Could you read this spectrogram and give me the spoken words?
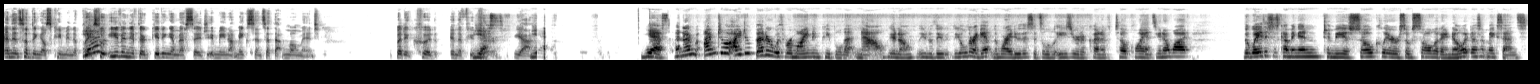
And then something else came into play. Yeah. so even if they're getting a message it may not make sense at that moment but it could in the future. Yes. yeah. Yes Yes, and I'm I'm do I do better with reminding people that now, you know, you know, the the older I get and the more I do this, it's a little easier to kind of tell clients, you know what? The way this is coming in to me is so clear, so solid. I know it doesn't make sense.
